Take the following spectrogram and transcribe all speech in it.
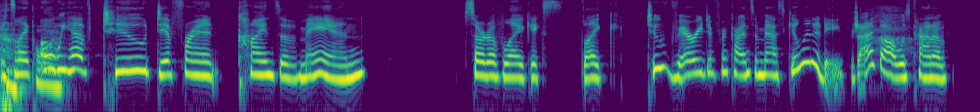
it's like, oh, we have two different kinds of man, sort of like ex- like two very different kinds of masculinity, which I thought was kind of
